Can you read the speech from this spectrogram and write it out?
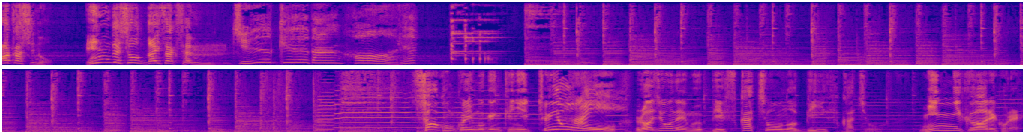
明石のインデショ大作戦。19番ホール。さあ今回も元気にいってみよう、はい。ラジオネームビフ課長のビーフ課長ニンニクあれこれ、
